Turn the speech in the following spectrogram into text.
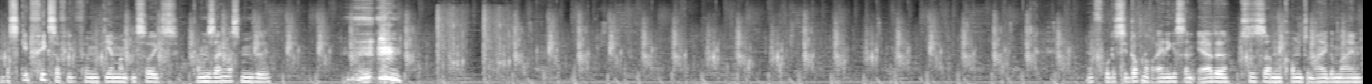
Aber es geht fix auf jeden Fall mit Diamantenzeugs. Kann man sagen, was man will. Froh, dass hier doch noch einiges an Erde zusammenkommt im Allgemeinen.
